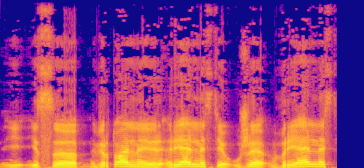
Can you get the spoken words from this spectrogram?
и из э, виртуальной реальности уже в реальность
